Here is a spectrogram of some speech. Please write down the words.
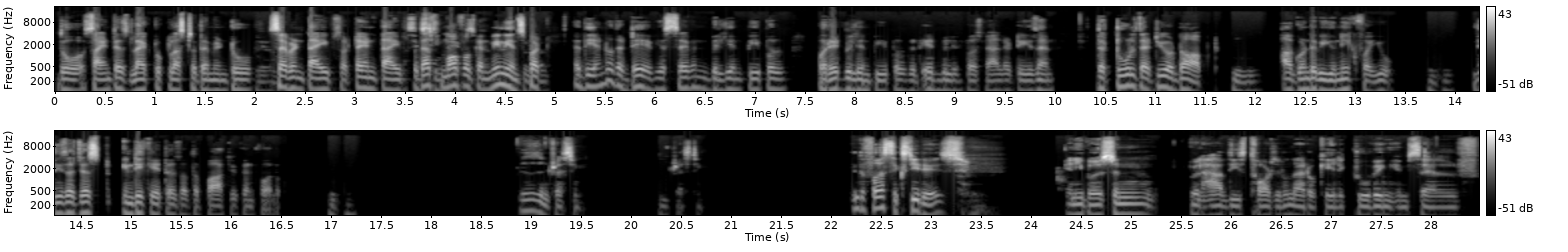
though scientists like to cluster them into Yeah. seven types or ten types, so that's 16 more for types, yeah. convenience. But Mhm. at the end of the day, we are seven billion people or eight billion people with eight billion personalities, and the tools that you adopt Mhm. are going to be unique for you. Mhm. These are just indicators of the path you can follow. This is interesting. Interesting. In the first 60 days, any person will have these thoughts, you know, that, okay, like proving himself,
